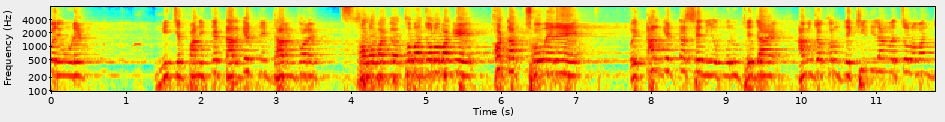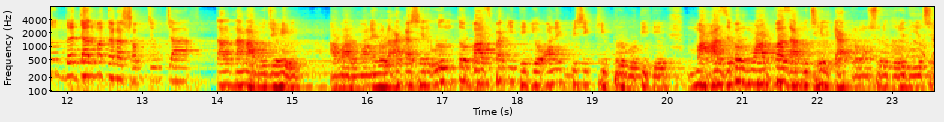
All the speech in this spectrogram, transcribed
করে উড়ে, নিচে পানিতে টার্গেট নির্ধারণ করে, স্থলভাগে অথবা জলভাগে হঠাৎ ছো মেরে, ওই টার্গেটটা সে নিয়ে উপরে উঠে যায়। আমি যখন দেখিয়ে দিলাম ওই চলমান যুদ্ধে যার মাথাটা সবচেয়ে উঁচা, তার নাম আবু জেহেল। আমার মনে হলো আকাশের উড়ন্ত বাজ পাখি থেকে অনেক বেশি ক্ষিপ্র গতিতে মাজ এবং মুআব্বাজ আবু জেহেলকে আক্রমণ শুরু করে দিয়েছে।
